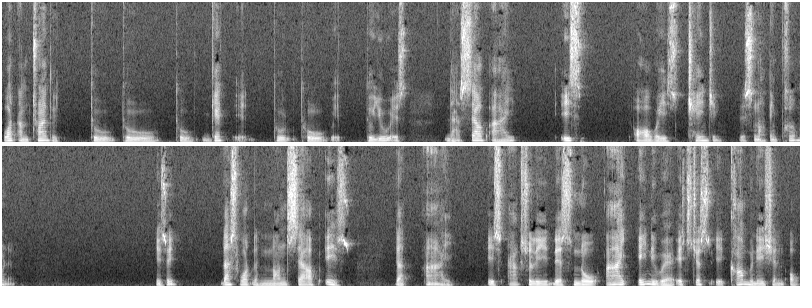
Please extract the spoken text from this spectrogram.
what I'm trying to to to to get it, to to to you is that self I is always changing. It's nothing permanent. You see, that's what the non-self is. That I is actually there's no I anywhere. It's just a combination of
